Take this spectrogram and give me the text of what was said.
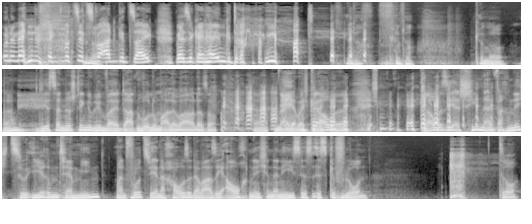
Und im Endeffekt wird es jetzt genau. nur angezeigt, weil sie keinen Helm getragen hat. genau, genau, genau. Ja, die ist dann nur stehen geblieben, weil Datenvolumen alle war oder so. Ja, nein, aber ich glaube, ich glaube, sie erschien einfach nicht zu ihrem Termin. Man fuhr zu ihr nach Hause, da war sie auch nicht und dann hieß es, ist geflohen. So.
